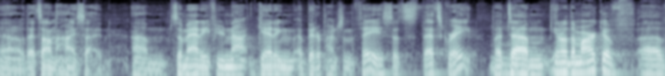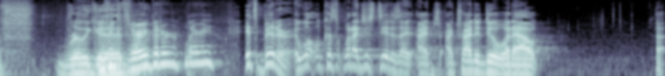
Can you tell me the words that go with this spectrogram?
You know, that's on the high side. Um, so Maddie, if you're not getting a bitter punch in the face, that's that's great. But um, you know, the mark of of really good. You think it's very bitter, Larry? It's bitter. Well, because what I just did is I, I I tried to do it without uh,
